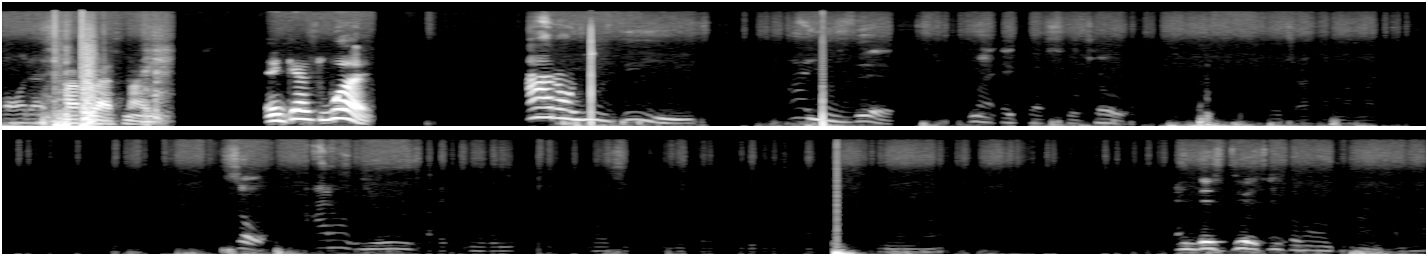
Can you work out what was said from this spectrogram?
All that time last night. And guess what? I don't use these. I use this. My Xbox controller. Which I have my mic. So I don't use like you know? And this did take a long time. I'm not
